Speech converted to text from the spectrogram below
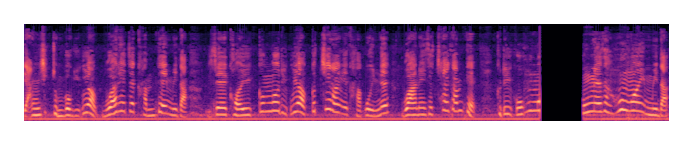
양식 전복이고요. 무한해제 감태입니다. 이제 거의 끝물이고요. 끝이랑이 가고 있는 무한해제 찰감태. 그리고 홍어, 국내산 홍어입니다.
